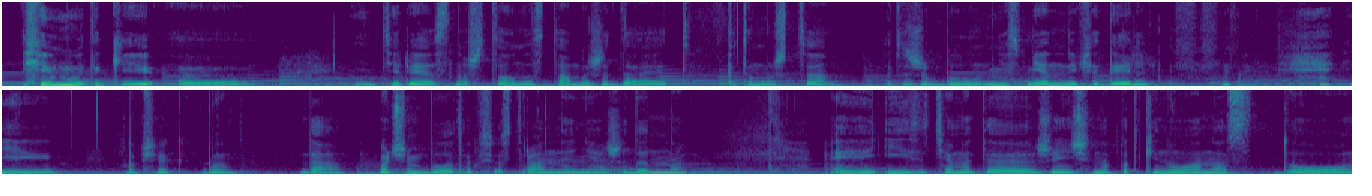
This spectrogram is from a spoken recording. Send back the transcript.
И мы такие, э, интересно, что нас там ожидает. Потому что это же был несменный Фидель. И вообще, как бы, да, очень было так все странно и неожиданно. Э, и затем эта женщина подкинула нас до,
